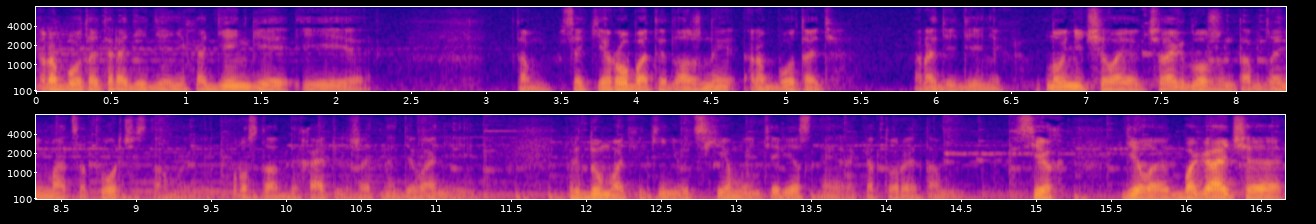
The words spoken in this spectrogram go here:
работать ради денег, а деньги и там всякие роботы должны работать ради денег. Но не человек. Человек должен там заниматься творчеством или просто отдыхать, лежать на диване и придумать какие-нибудь схемы интересные, которые там всех делают богаче,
